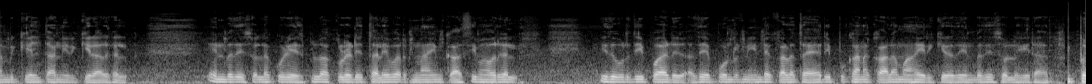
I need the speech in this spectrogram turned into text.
நம்பிக்கையில் தான் இருக்கிறார்கள். என்பதை சொல்லக்கூடிய ஹிஸ்புல்லாக்களுடைய தலைவர் நாயிம் காசிம் அவர்கள் இது உறுதிப்பாடு. அதே போன்று நீண்ட கால தயாரிப்புக்கான காலமாக இருக்கிறது என்பதை சொல்லுகிறார். இப்போ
